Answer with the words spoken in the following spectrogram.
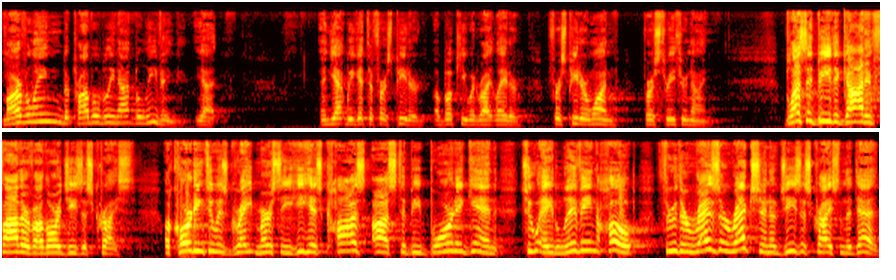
Marveling, but probably not believing yet. And yet we get to 1 Peter, a book he would write later. 1 Peter 1, verse 3 through 9. Blessed be the God and Father of our Lord Jesus Christ. According to his great mercy, he has caused us to be born again to a living hope through the resurrection of Jesus Christ from the dead,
